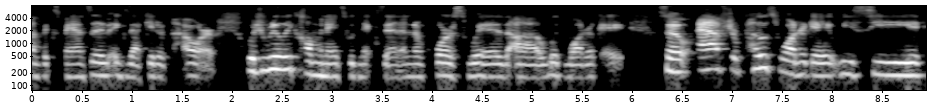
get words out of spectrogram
of expansive executive power, which really culminates with Nixon and of course with, uh, with Watergate. So after post-Watergate, we see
